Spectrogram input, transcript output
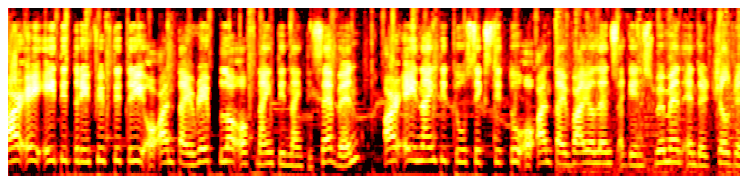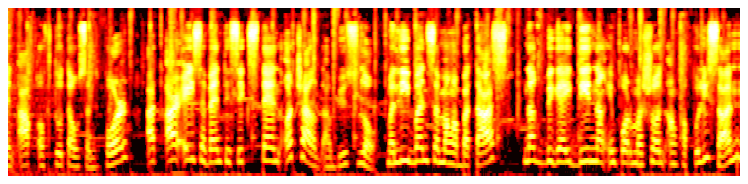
RA 8353 o Anti-Rape Law of 1997, RA 9262 o Anti-Violence Against Women and Their Children Act of 2004, at RA 7610 o Child Abuse Law. Maliban sa mga batas, nagbigay din ng impormasyon ang kapulisan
